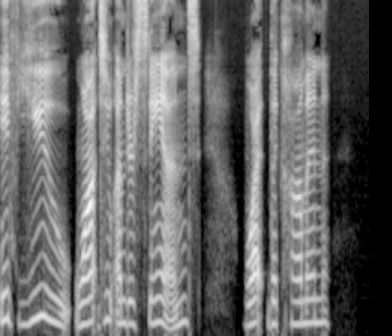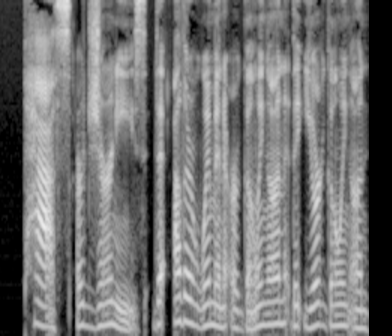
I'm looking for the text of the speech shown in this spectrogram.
if you want to understand what the common paths or journeys that other women are going on, that you're going on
